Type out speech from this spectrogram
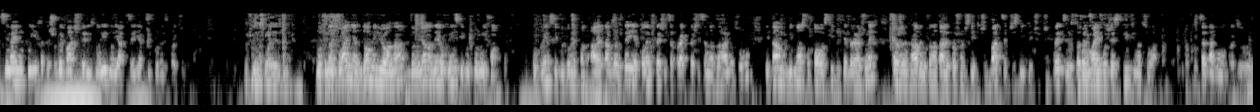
сімейну поїхати, щоб ви бачите різновідно, як це, як цей турист працює. Фінансування звідки? Ну, фінансування до мільйона, до мільйона дає Український культурний фонд. Український культурний фонд. Але там завжди є, коли пишеться проект, пишеться на загальну суму, і там відносно того, скільки ти береш з них, я вже не пригадую, що Наталі точно скільки, чи 20, чи скільки, чи, чи 30 відсотків має бути співфінансування. Тобто це так воно працює.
